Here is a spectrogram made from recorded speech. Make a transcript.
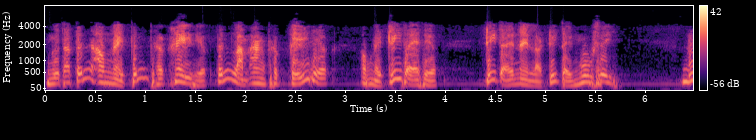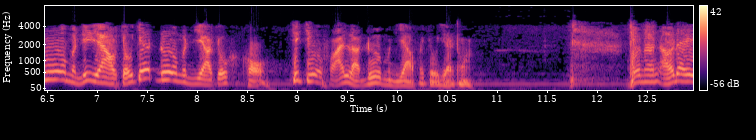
Người ta tính ông này tính thật hay thiệt, tính làm ăn thật kỹ thiệt, ông này trí tuệ thiệt. Trí tuệ này là trí tuệ ngu si đưa mình đi vào chỗ chết đưa mình vào chỗ khổ. Chứ chưa phải là đưa mình vào cái chỗ giải thoát. Cho nên ở đây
